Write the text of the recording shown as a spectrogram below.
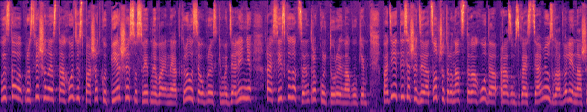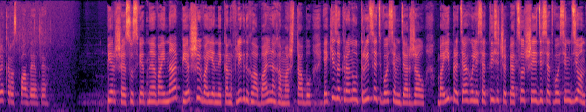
Выстава, прысвечаная стагоддзю з пачатку першай сусветнай вайны, адкрылася ў брэйскім аддзяленні расійскага цэнтра культуры і навукі. Падзеі 1914 года разам з гасцямі ўзгадвалі і нашыя карэспандэнты. Першая сусветная вайна – першы военный канфлікт глобальнага маштабу, які закрануў 38 дзяржаў. Баі працягваліся 1568 дзён.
